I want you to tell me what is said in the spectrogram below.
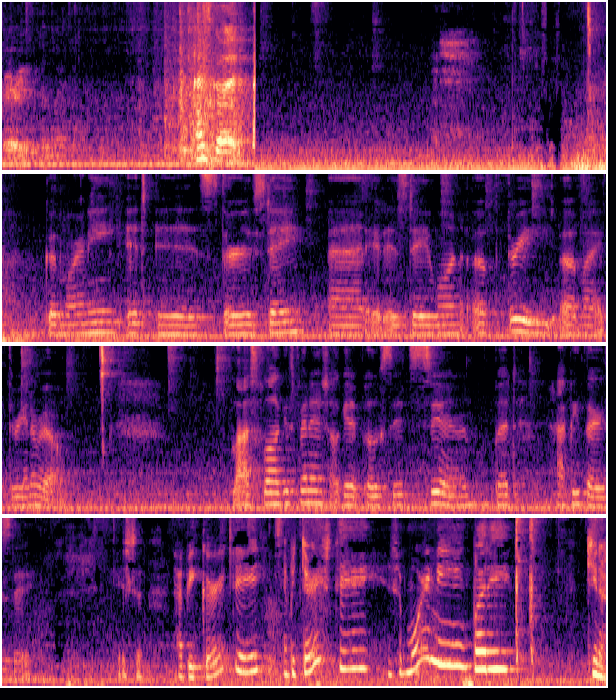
Very good. That's good. Good morning. It is Thursday and it is day one of three of my three in a row. Last vlog is finished. I'll get it posted soon, but happy Thursday. It's a happy birthday. Happy Thursday. It's a morning, buddy. Kina,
